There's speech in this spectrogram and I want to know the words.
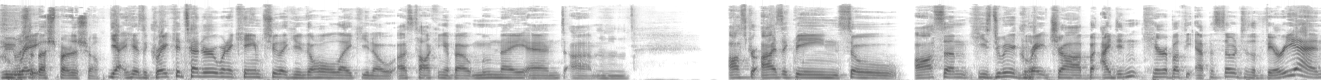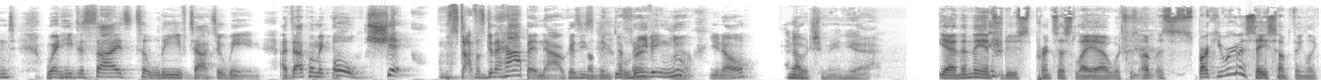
He was the great best part of the show. yeah, he has a great contender when it came to like the whole like you know us talking about Moon Knight and um, Mhm. Oscar Isaac being so awesome. He's doing a great job, but I didn't care about the episode to the very end when he decides to leave Tatooine. At that point, I'm like, oh shit, stuff is gonna happen now because he's Something different, leaving yeah. Luke. You know. I know what you mean. Yeah. Yeah, and then they introduced Princess Leia, which was um, Spark. You were gonna say something like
